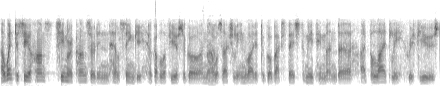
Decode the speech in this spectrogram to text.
I went to see a Hans Zimmer concert in Helsinki a couple of years ago, and I was actually invited to go backstage to meet him, and uh, I politely refused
